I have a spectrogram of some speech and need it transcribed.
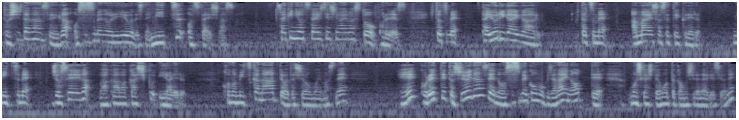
年下男性がおすすめの理由をですね3つお伝えします。先にお伝えしてしまいますとこれです。1つ目頼りがいがある。2つ目甘えさせてくれる。3つ目女性が若々しくいられる。この3つかなって私は思いますね。えこれって年上男性のおすすめ項目じゃないの？ってもしかして思ったかもしれないですよね。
